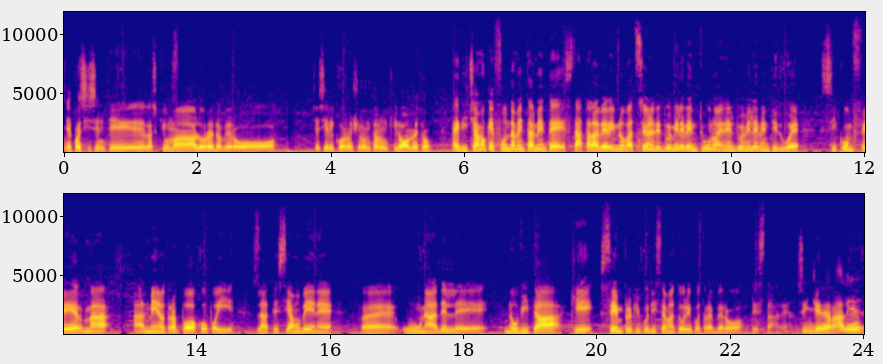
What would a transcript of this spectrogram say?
E poi si sente la schiuma loro è davvero... cioè si riconosce lontano un chilometro. Eh, diciamo che fondamentalmente è stata la vera innovazione del 2021 e nel 2022 si conferma, almeno tra poco, poi la testiamo bene, eh, una delle novità che sempre più podisti amatori potrebbero testare. In generale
